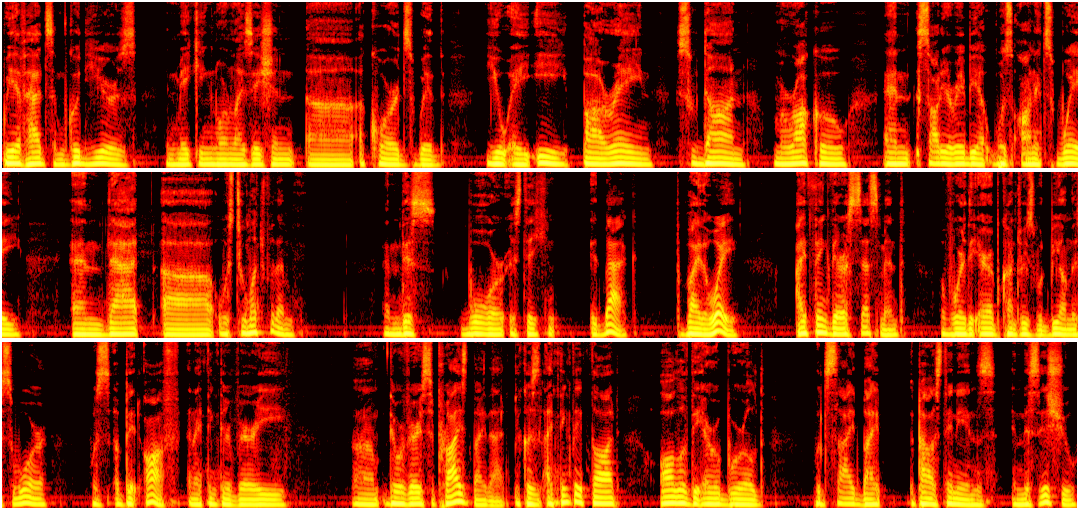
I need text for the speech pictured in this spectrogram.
we have had some good years in making normalization uh, accords with UAE, Bahrain, Sudan, Morocco, and Saudi Arabia was on its way, and that uh, was too much for them. And this war is taking it back. But by the way, I think their assessment of where the Arab countries would be on this war was a bit off, and I think they're very um, they were very surprised by that because I think they thought all of the Arab world would side by the Palestinians in this issue,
